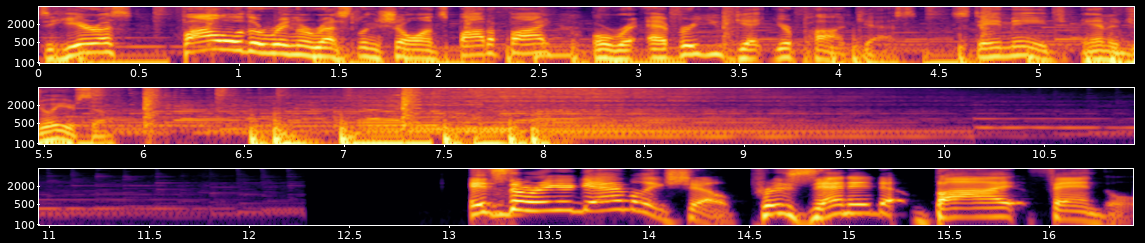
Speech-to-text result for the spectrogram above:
To hear us, follow the Ringer Wrestling Show on Spotify or wherever you get your podcasts. Stay mage and enjoy yourself. It's the Ringer Gambling Show, presented by FanDuel.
